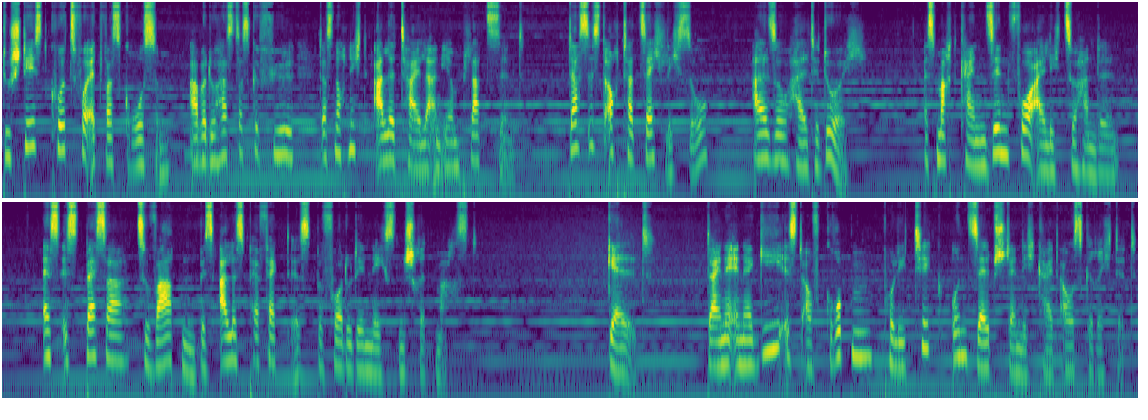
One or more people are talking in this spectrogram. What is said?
Du stehst kurz vor etwas Großem, aber du hast das Gefühl, dass noch nicht alle Teile an ihrem Platz sind. Das ist auch tatsächlich so, also halte durch. Es macht keinen Sinn, voreilig zu handeln. Es ist besser zu warten, bis alles perfekt ist, bevor du den nächsten Schritt machst. Geld. Deine Energie ist auf Gruppen, Politik und Selbstständigkeit ausgerichtet.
